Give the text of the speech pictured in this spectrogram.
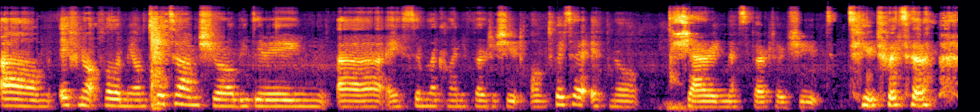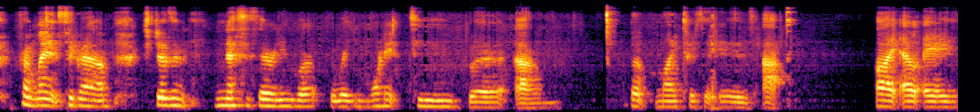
Um, if not, follow me on Twitter. I'm sure I'll be doing uh, a similar kind of photo shoot on Twitter. If not, sharing this photo shoot to Twitter from my Instagram, which doesn't necessarily work the way you want it to, but um, but my Twitter is at ILA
